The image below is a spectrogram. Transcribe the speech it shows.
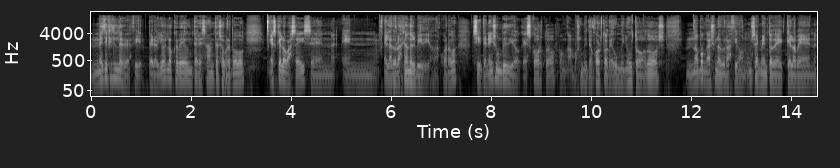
Es difícil de decir, pero yo lo que veo interesante sobre todo es que lo baséis en, en, la duración del vídeo, ¿de acuerdo? Si tenéis un vídeo que es corto, pongamos un vídeo corto de un minuto o dos, no pongáis una duración, un segmento de que lo ven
